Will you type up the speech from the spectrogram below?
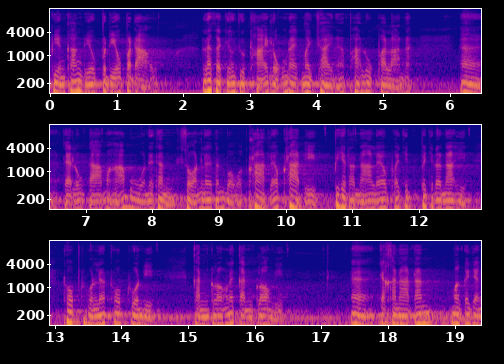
เพียงครั้งเดียวประเดียวประดาว แล้วก็จะหยุดหายหลงได้ไม่ใช่นะพาลูกพาหลานนะ แต่หลวงตามหาบัวเนี่ยท่านสอนเลยท่านบอกว่าคลาดแล้วคลาดอีก พิจารณาแล้วพิจารณาอีก ทบทวนแล้วทบทวนอีก กันกรองและกันกรองอีกจากขนาดนั้นมันก็ยัง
